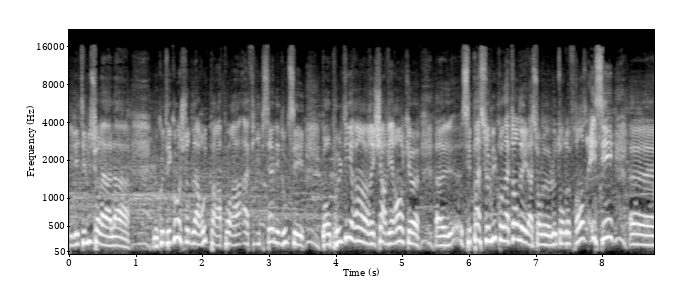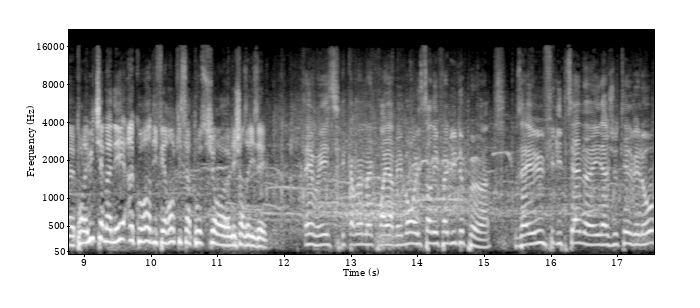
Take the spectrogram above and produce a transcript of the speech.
il est élu sur la, le côté gauche de la route par rapport à, Philipsen. Et donc, c'est, bon, on peut le dire, hein, Richard Virenque, euh, c'est pas celui qu'on attendait là sur le, Tour de France. Et c'est euh, pour la huitième année un coureur différent qui s'impose sur euh, les Champs-Élysées. Eh oui, c'est quand même incroyable. Mais bon, il s'en est fallu de peu. Hein. Vous avez vu Philipsen, il a jeté le vélo.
